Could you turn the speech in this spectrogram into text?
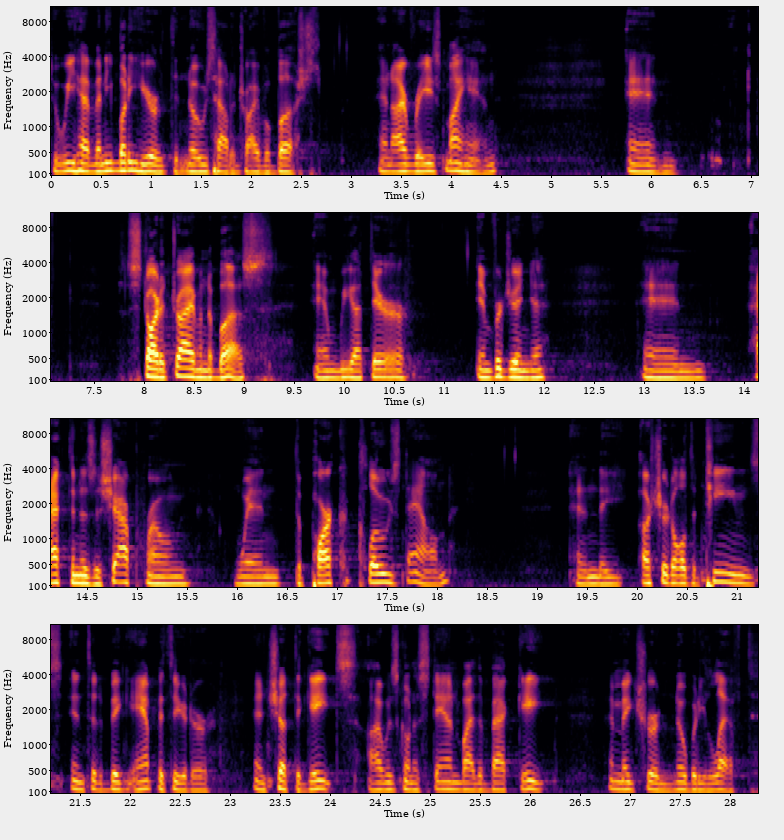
Do we have anybody here that knows how to drive a bus? And I raised my hand and started driving the bus. And we got there in Virginia and acting as a chaperone when the park closed down and they ushered all the teens into the big amphitheater and shut the gates, I was going to stand by the back gate and make sure nobody left.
